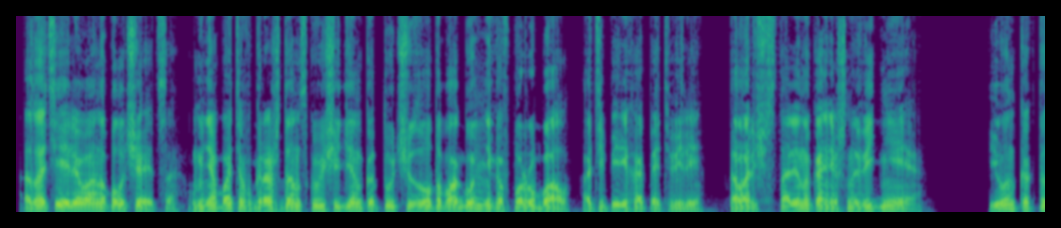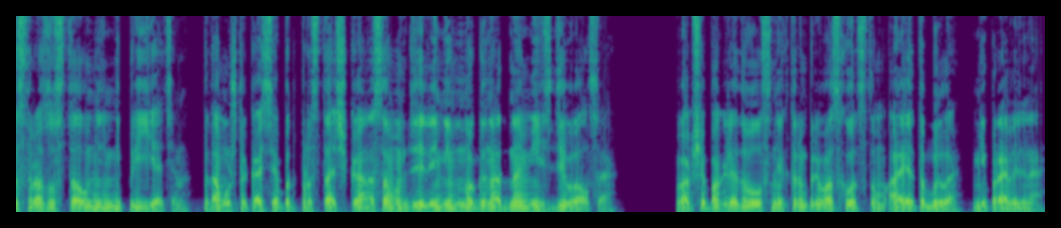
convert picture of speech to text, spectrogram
А затейливо оно получается. У меня батя в гражданскую Щеденко тучу золотопогонников порубал, а теперь их опять вели. Товарищу Сталину, конечно, виднее. И он как-то сразу стал мне неприятен, потому что, кося под простачка, на самом деле немного над нами издевался. Вообще поглядывал с некоторым превосходством, а это было неправильно.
